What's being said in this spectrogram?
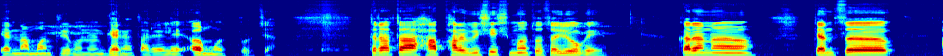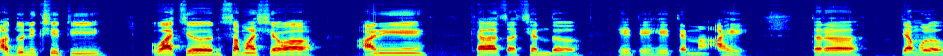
यांना मंत्री म्हणून घेण्यात आलेले आहे अहमदपूरच्या. तर आता हा फार विशेष महत्त्वाचा योग आहे. कारण त्यांचं आधुनिक शेती वाचन समाजसेवा आणि खेळाचा छंद हे ते हे त्यांना आहे. तर त्यामुळं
